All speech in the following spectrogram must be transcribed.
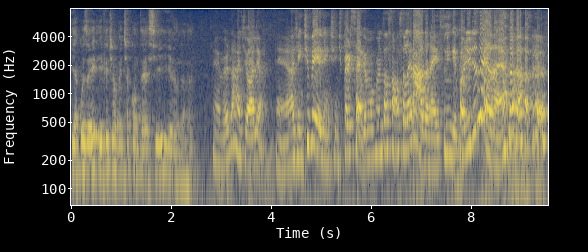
e a coisa efetivamente acontece e anda, né? É verdade, olha, é, a gente vê, a gente, a gente percebe a movimentação acelerada, né? Isso ninguém pode dizer, né?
